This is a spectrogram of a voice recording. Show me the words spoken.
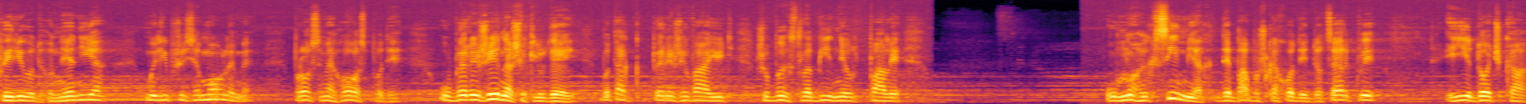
період гонення ми ліпшися молимо. Просимо, Господи, убережи наших людей, бо так переживають, щоб слабі не впали у многих сім'ях, де бабушка ходить до церкви, її дочка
